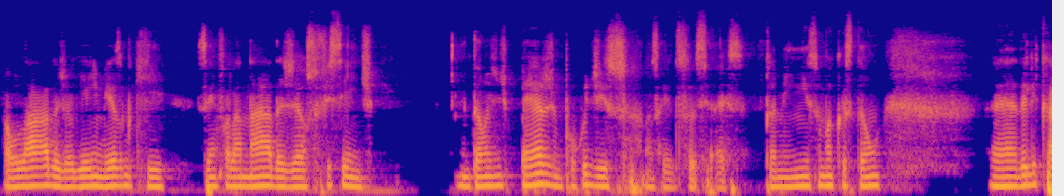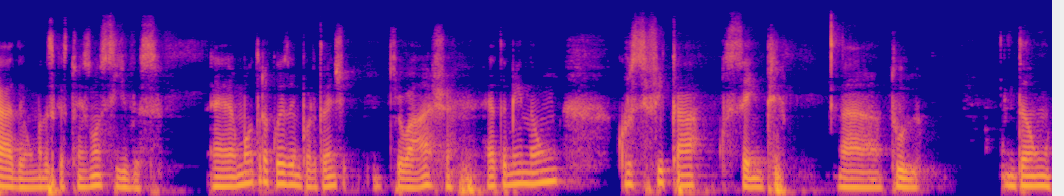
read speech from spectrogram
ao lado de alguém, mesmo que sem falar nada já é o suficiente. Então a gente perde um pouco disso nas redes sociais. Para mim isso é uma questão é, delicada, uma das questões nocivas. É, uma outra coisa importante que eu acho é também não crucificar sempre ah, tudo. Então,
